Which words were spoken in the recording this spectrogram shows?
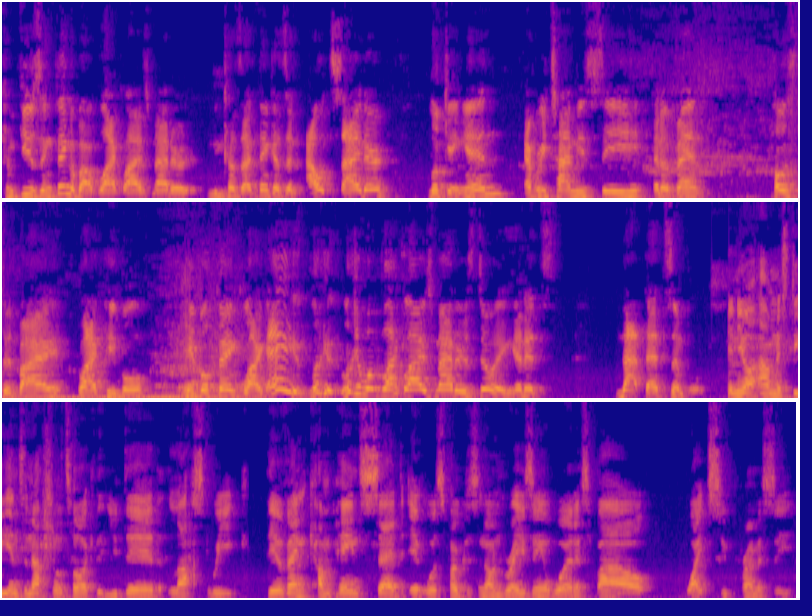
confusing thing about Black Lives Matter, mm. because I think as an outsider looking in, every time you see an event hosted by black people, people think like, hey, look at look at what Black Lives Matter is doing. And it's not that simple. In your Amnesty International talk that you did last week, the event campaign said it was focusing on raising awareness about white supremacy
